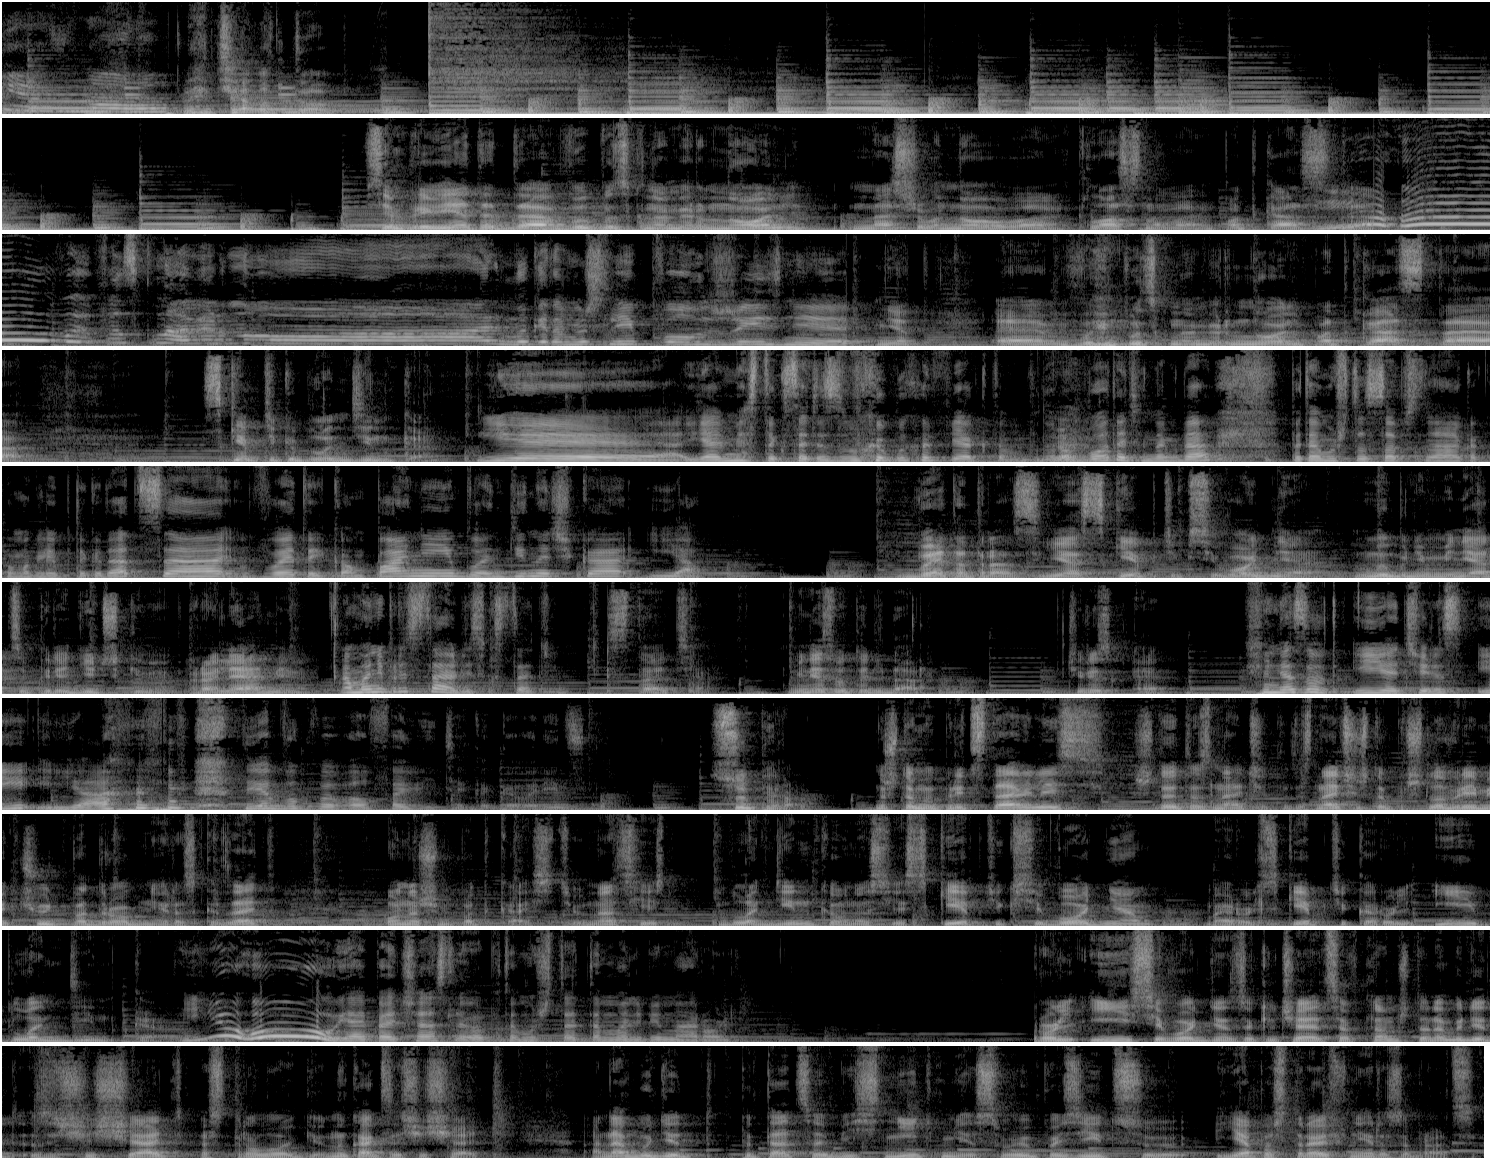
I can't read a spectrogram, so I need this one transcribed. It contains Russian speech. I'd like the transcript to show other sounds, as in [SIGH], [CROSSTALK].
Я знала. Начало топ. Всем привет, это выпуск номер ноль нашего нового классного подкаста. Юху! Выпуск номер ноль! Мы к этому шли пол жизни. Нет, э, выпуск номер ноль подкаста «Скептик и блондинка». Е, Я вместо, кстати, звуковых эффектов буду Да. работать иногда, потому что, собственно, как вы могли бы догадаться, в этой компании блондиночка я. В этот раз я скептик сегодня. Мы будем меняться периодическими ролями. А мы не представились, кстати. Кстати, меня зовут Эльдар. Через «э». Меня зовут Ия через И, и я. [LAUGHS] Две буквы в алфавите, как говорится. Супер! Ну что, мы представились. Что это значит? Это значит, что пришло время чуть подробнее рассказать о нашем подкасте. У нас есть блондинка, у нас есть скептик. Сегодня моя роль скептика, роль и блондинка. Юху! Я опять счастлива, потому что это моя любимая роль. Роль И сегодня заключается в том, что она будет защищать астрологию. Ну как защищать? Она будет пытаться объяснить мне свою позицию, и я постараюсь в ней разобраться.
